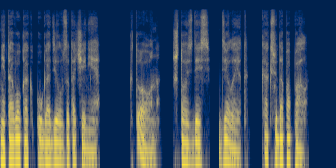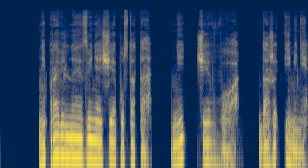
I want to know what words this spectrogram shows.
ни того, как угодил в заточение. Кто он? Что здесь делает? Как сюда попал? Неправильная звенящая пустота. Ничего. Даже имени.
